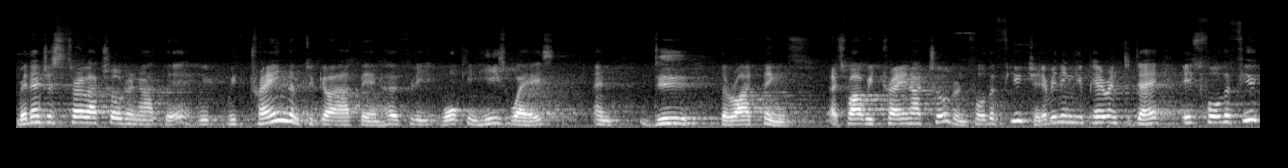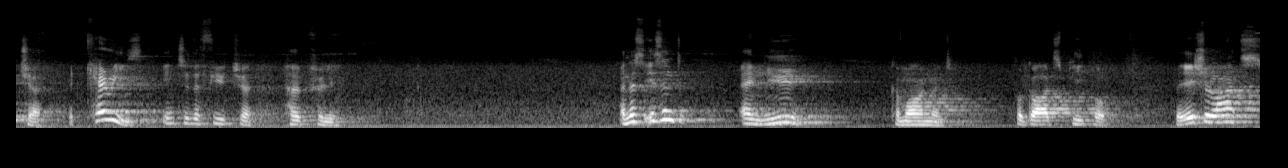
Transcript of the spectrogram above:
We don't just throw our children out there. We've, we've trained them to go out there and hopefully walk in His ways and do the right things. That's why we train our children for the future. Everything you parent today is for the future. It carries into the future, hopefully. And this isn't a new commandment for God's people. The Israelites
